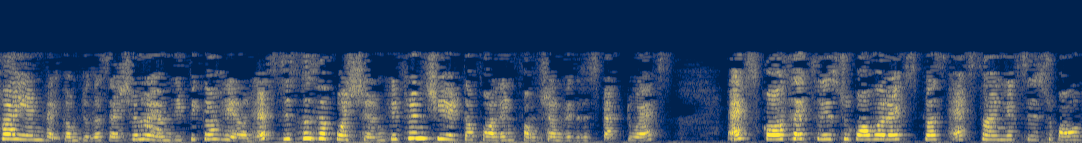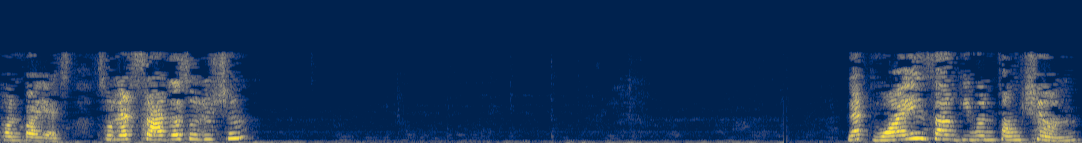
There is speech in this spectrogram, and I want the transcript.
Hi and welcome to the session. I am Deepika here. Let's discuss a question. Differentiate the following function with respect to x. x cos x raised to power x plus x sin x raised to power 1 by x. So let's start the solution. Let y is our given function.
